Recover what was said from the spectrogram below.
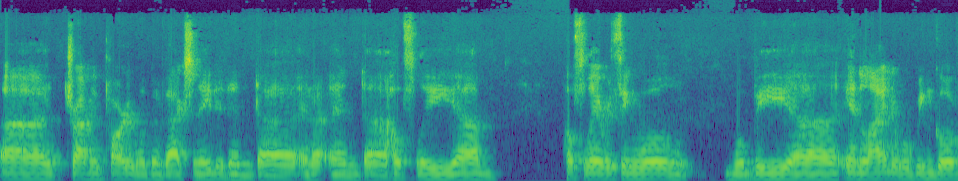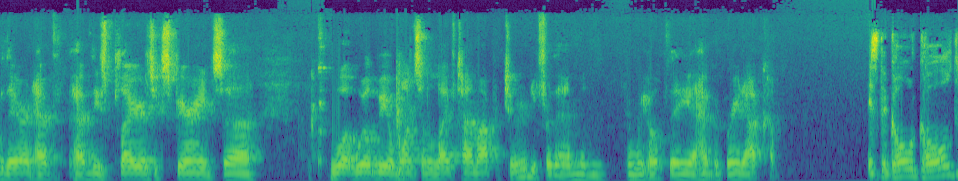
uh, traveling party will have been vaccinated, and uh, and and uh, hopefully um, hopefully everything will we'll be uh, in line where we can go over there and have have these players experience uh, what will be a once in a lifetime opportunity for them, and, and we hope they have a great outcome. Is the goal gold?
